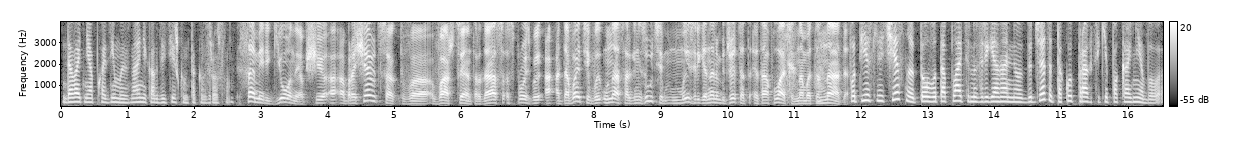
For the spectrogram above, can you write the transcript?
давать необходимые знания как детишкам, так и взрослым. Сами регионы вообще обращаются в ваш центр да, с, с просьбой, а, а давайте вы у нас организуйте, мы из регионального бюджета это оплатим, нам это надо. Вот если честно, то вот оплатим из регионального бюджета такой практики пока не было.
